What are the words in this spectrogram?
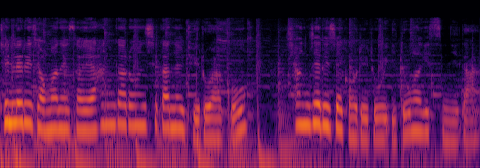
틸르리 정원에서의 한가로운 시간을 뒤로하고 샹제리제 거리로 이동하겠습니다.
